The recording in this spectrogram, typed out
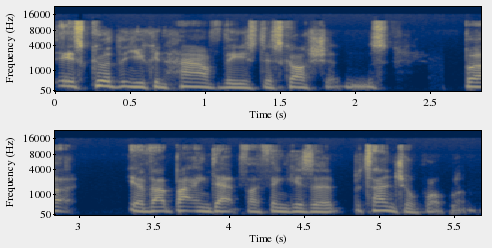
it's good that you can have these discussions. But yeah, that batting depth, I think, is a potential problem.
